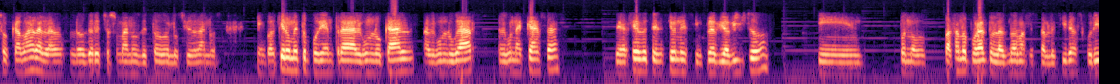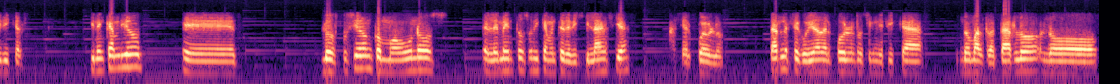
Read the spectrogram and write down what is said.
socavara los derechos humanos de todos los ciudadanos en cualquier momento podía entrar a algún local, algún lugar, alguna casa, de hacer detenciones sin previo aviso, bueno, pasando por alto las normas establecidas jurídicas. Sin en cambio, eh, los pusieron como unos elementos únicamente de vigilancia hacia el pueblo. Darle seguridad al pueblo no significa no maltratarlo, no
